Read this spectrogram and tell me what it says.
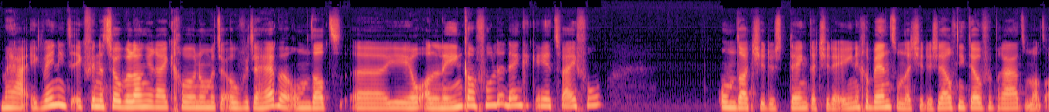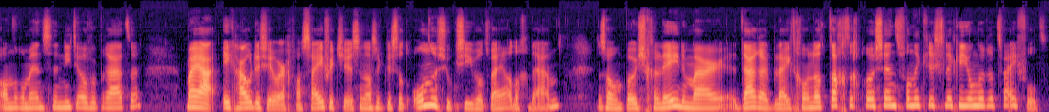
maar ja, ik weet niet. Ik vind het zo belangrijk gewoon om het erover te hebben. Omdat uh, je je heel alleen kan voelen, denk ik, in je twijfel. Omdat je dus denkt dat je de enige bent. Omdat je er zelf niet over praat. Omdat andere mensen niet over praten. Maar ja, ik hou dus heel erg van cijfertjes. En als ik dus dat onderzoek zie wat wij hadden gedaan. Dat is al een poosje geleden. Maar daaruit blijkt gewoon dat 80% van de christelijke jongeren twijfelt.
